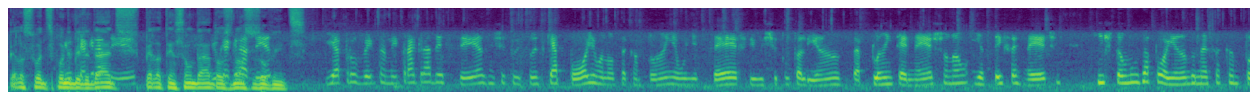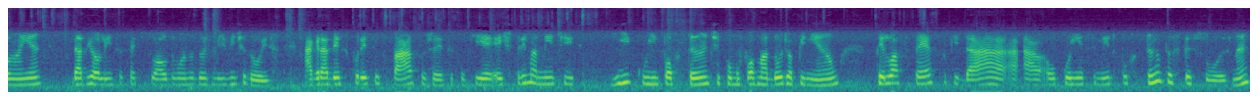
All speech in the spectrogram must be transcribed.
Pela sua disponibilidade, pela atenção dada aos nossos ouvintes. E aproveito também para agradecer as instituições que apoiam a nossa campanha, o Unicef, o Instituto Aliança, Plan International e a SaferNet, que estão nos apoiando nessa campanha da violência sexual do ano 2022. Agradeço por esse espaço, Jéssica, que é extremamente rico e importante como formador de opinião, pelo acesso que dá ao conhecimento por tantas pessoas, né?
